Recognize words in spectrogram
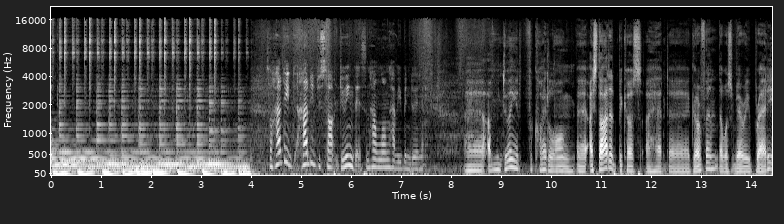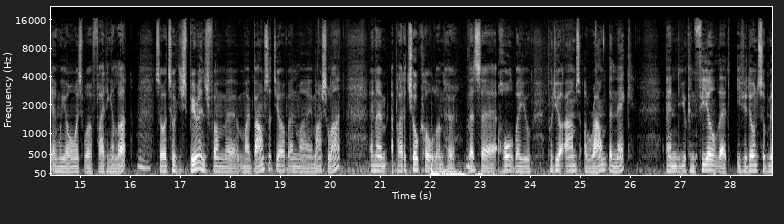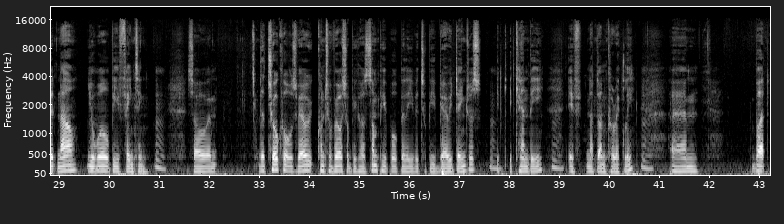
So how did how did you start doing this, and how long have you been doing it? Uh, I've been doing it for quite a long. Uh, I started because I had a girlfriend that was very bratty, and we always were fighting a lot. So I took experience from uh, my bouncer job and my martial art, and I applied a chokehold on her. That's a hold where you put your arms around the neck, and you can feel that if you don't submit now, you mm. will be fainting. Mm. So um, the chokehold is very controversial because some people believe it to be very dangerous. Mm. It it can be if not done correctly. Um, but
